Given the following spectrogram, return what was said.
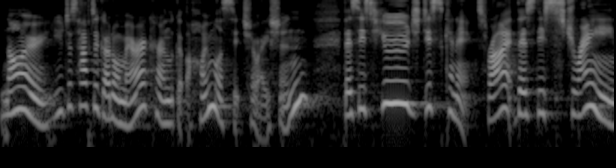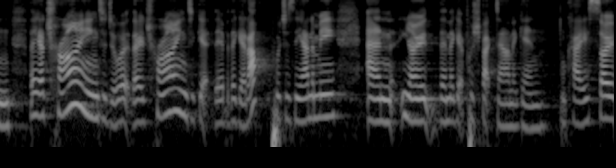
No, you just have to go to America and look at the homeless situation. There's this huge disconnect, right? There's this strain. They are trying to do it, they're trying to get there, but they get up, which is the enemy, and you know, then they get pushed back down again. Okay, so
